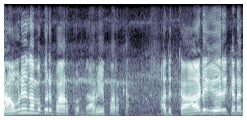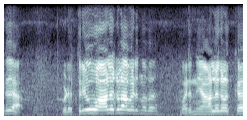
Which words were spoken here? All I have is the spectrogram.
ടൗണിൽ നമുക്കൊരു പാർക്കുണ്ട് ആർ വി പാർക്കാണ് അത് കാട് കയറി കിടക്കുക. ഇവിടെ എത്രയോ ആളുകളാണ് വരുന്നത്. വരുന്ന ആളുകൾക്ക്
